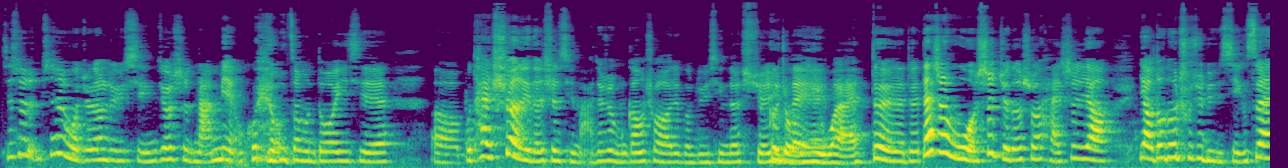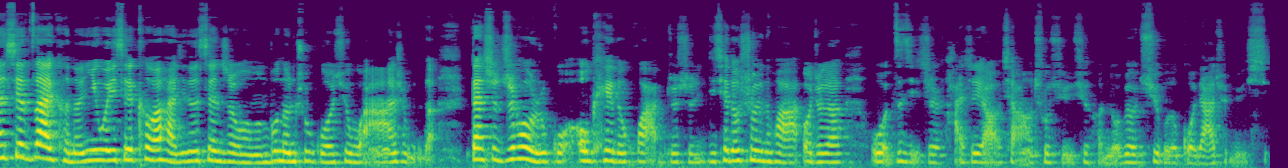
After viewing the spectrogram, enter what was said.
其实，其实我觉得旅行就是难免会有这么多一些。呃，不太顺利的事情嘛，就是我们刚刚说到这个旅行的学各种意外，对对对。但是我是觉得说，还是要要多多出去旅行。虽然现在可能因为一些客观环境的限制，我们不能出国去玩啊什么的，但是之后如果 OK 的话，就是一切都顺利的话，我觉得我自己是还是要想要出去去很多没有去过的国家去旅行。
